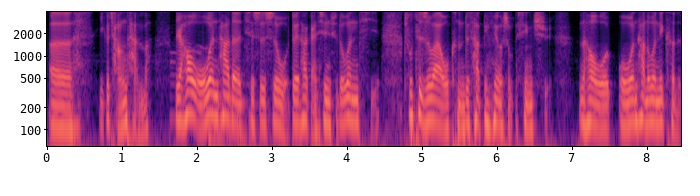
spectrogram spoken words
呃一个长谈吧。然后我问他的其实是我对他感兴趣的问题，除此之外我可能对他并没有什么兴趣。然后我我问他的问题可能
